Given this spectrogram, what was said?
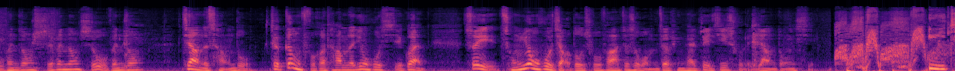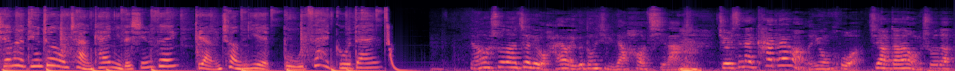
五分钟、十分钟、十五分钟这样的长度，这更符合他们的用户习惯。所以从用户角度出发，就是我们这个平台最基础的一样东西。与千万听众敞开你的心扉，让创业不再孤单。然后说到这里，我还有一个东西比较好奇啦，嗯就是现在开拍网的用户，就像刚才我们说的，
